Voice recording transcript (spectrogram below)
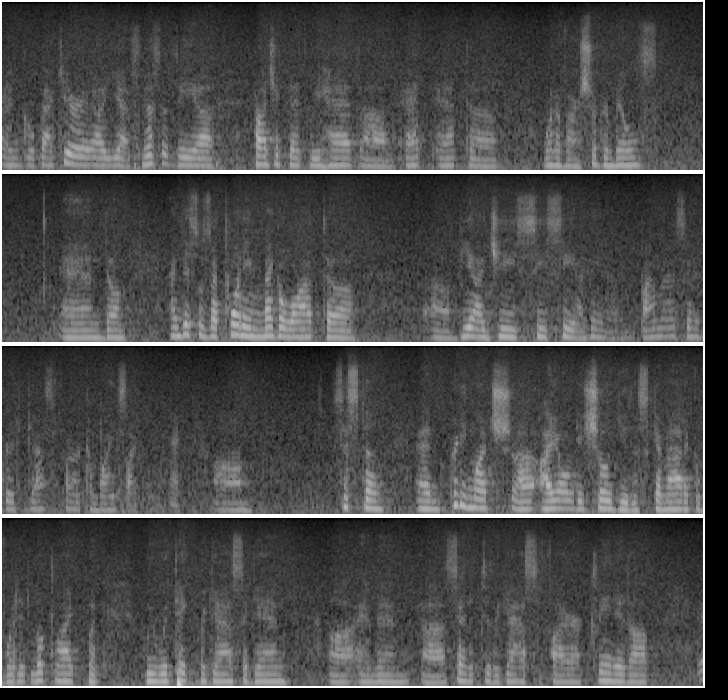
and go back here. Uh, yes, this is the uh, project that we had um, at, at uh, one of our sugar mills. And, um, and this was a 20 megawatt uh, uh, BIGCC, I think, uh, biomass integrated gasifier combined cycle um, system. And pretty much, uh, I already showed you the schematic of what it looked like, but we would take the gas again uh, and then uh, send it to the gasifier, clean it up, uh,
